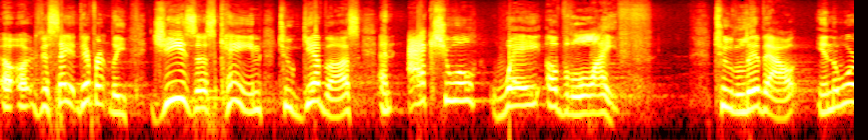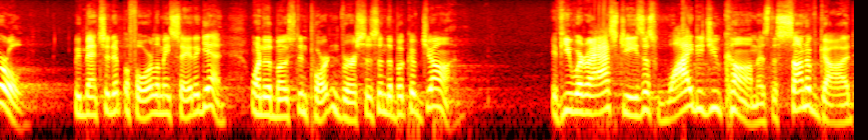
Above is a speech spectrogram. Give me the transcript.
Uh, uh, to say it differently, Jesus came to give us an actual way of life to live out in the world. We mentioned it before, let me say it again. One of the most important verses in the book of John. If you were to ask Jesus, why did you come as the Son of God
